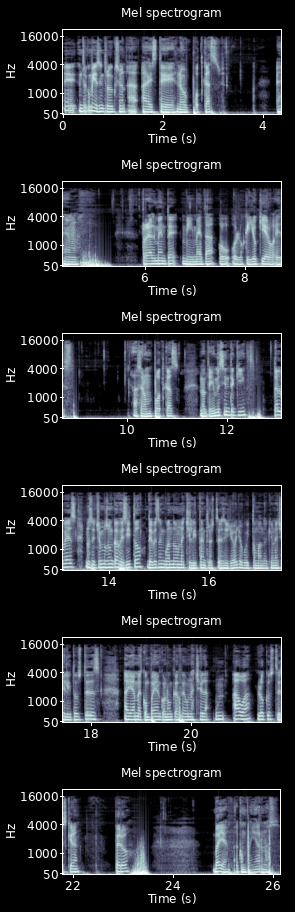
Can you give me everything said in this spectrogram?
eh, entre comillas, introducción a, este nuevo podcast. Em, realmente mi meta o, lo que yo quiero es hacer un podcast donde yo me siente aquí. Tal vez nos echemos un cafecito, de vez en cuando una chelita entre ustedes y yo. Yo voy tomando aquí una chelita. Ustedes allá me acompañan con un café, una chela, un agua, lo que ustedes quieran. Pero vaya, acompañarnos.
